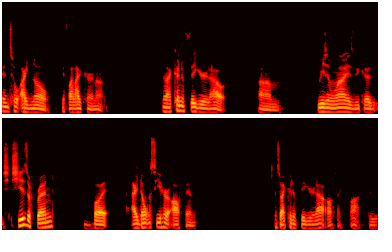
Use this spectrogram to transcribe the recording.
until I know if I like her or not. And I couldn't figure it out. Um, reason why is because she is a friend, but I don't see her often. And so I couldn't figure it out. I was like, fuck, dude.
